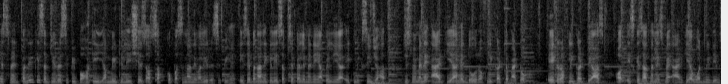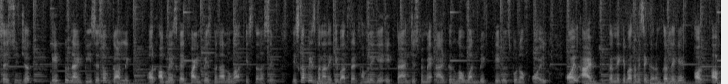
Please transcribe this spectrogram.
यस फ्रेंड पनीर की सब्ज़ी रेसिपी बहुत ही यम्मी डिलीशियस और सबको पसंद आने वाली रेसिपी है इसे बनाने के लिए सबसे पहले मैंने यहाँ पे लिया एक मिक्सी जार जिसमें मैंने ऐड किया है दो रफली कट टमाटो एक रफली कट प्याज और इसके साथ मैंने इसमें ऐड किया one medium size ginger eight to nine pieces of garlic और अब मैं इसका एक फाइन पेस्ट बना लूँगा इस तरह से। इसका पेस्ट बनाने के बाद फ्रेंड्स हम लेंगे एक पैन जिसमें मैं ऐड करूँगा one big tablespoon of oil oil add करने के बाद हम इसे गर्म कर लेंगे। और अब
